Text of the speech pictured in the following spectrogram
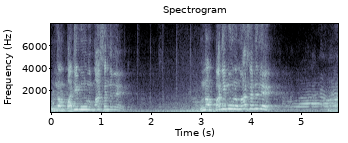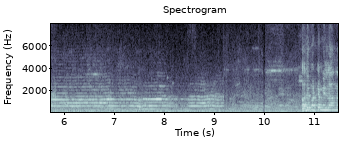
இன்னும் பதிமூணு மாசம் இன்னும் பதிமூணு மாசம் இருக்குது அது மட்டும் இல்லாம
